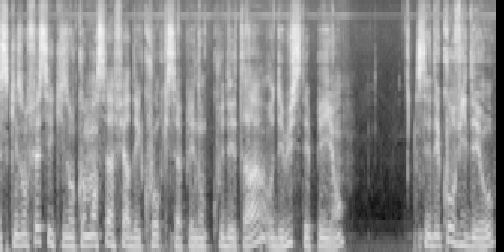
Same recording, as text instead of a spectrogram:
Ce qu'ils ont fait, c'est qu'ils ont commencé à faire des cours qui s'appelaient donc coup d'État. Au début, c'était payant. C'est des cours vidéo,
